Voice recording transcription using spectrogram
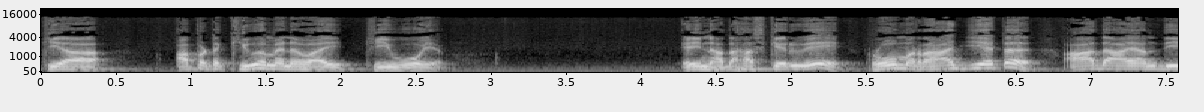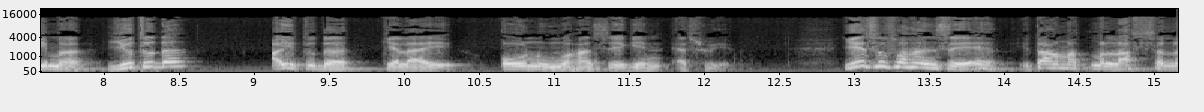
කියා අපට කිවමැනවයි කීවෝය. එයින් අදහස් කෙරුවේ රෝම රාජ්‍යයට ආදායන්දීම යුතුද අයුතුද කෙලයි ඔවුන් උන්වහන්සේගෙන් ඇසුවේ. ඒසුස් වහන්සේ ඉතාමත්ම ලස්සන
